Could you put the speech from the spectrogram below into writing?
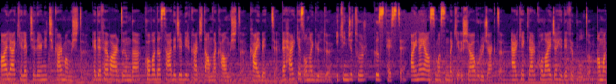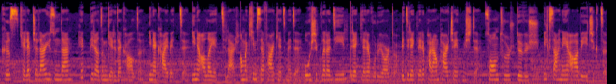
hala kelepçelerini çıkarmamıştı. Hedefe vardığında kovada sadece birkaç damla kalmıştı. Kaybetti ve herkes ona güldü. İkinci tur hız testi. Ayna yansımasındaki ışığa vuracaktı. Erkekler kolayca hedefi buldu. Ama kız kelepçeler yüzünden hep bir adım geride kaldı. Yine kaybetti. Yine alay ettiler. Ama kimse fark etmedi. O ışıklara değil direklere vuruyordu. Ve direkleri paramparça etmişti. Son tur dövüş. İlk sahneye ağabeyi çıktı.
